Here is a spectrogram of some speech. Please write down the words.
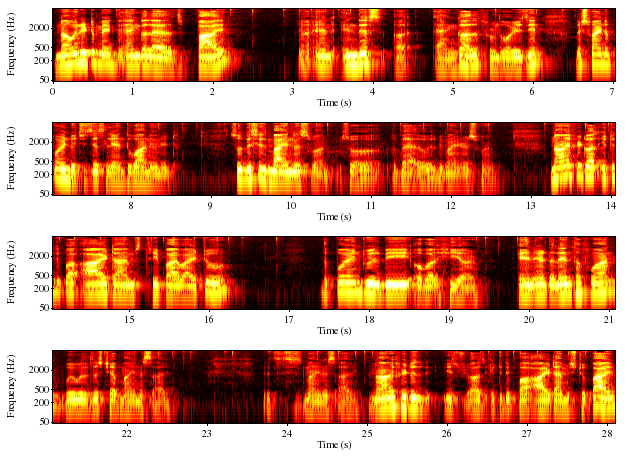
now we need to make the angle as pi. And in this uh, angle from the origin let's find a point which is just length 1 unit. So this is minus 1 so the value will be minus 1 now if it was e to the power i times 3 pi by 2 the point will be over here. And at the length of 1 we will just have minus i. This is minus i. Now if it was e to the power i times 2 pi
